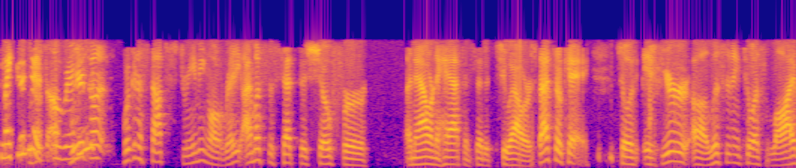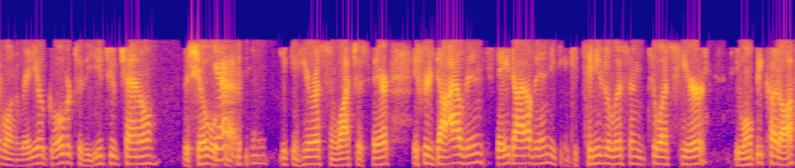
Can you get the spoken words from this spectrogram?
my goodness! Already. We're gonna we're gonna stop streaming already. I must have set this show for an hour and a half instead of two hours. That's okay. So if, if you're uh, listening to us live on radio, go over to the YouTube channel. The show will Yeah. continue. You can hear us and watch us there. If you're dialed in, stay dialed in. You can continue to listen to us here. You won't be cut off.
